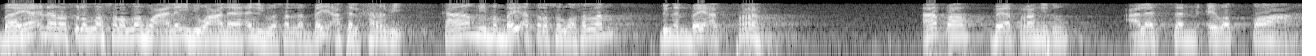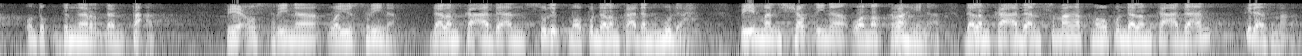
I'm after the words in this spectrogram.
Bayana Rasulullah sallallahu alaihi wa ala alihi wasallam bai'at al-harbi. Kami membaiat Rasulullah sallam dengan baiat perang. Apa baiat perang itu? Ala sam'i wa ta'ah untuk dengar dan taat. Fi usrina wa yusrina dalam keadaan sulit maupun dalam keadaan mudah. Fi mansyatina wa makrahina. Dalam keadaan semangat maupun dalam keadaan tidak semangat.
